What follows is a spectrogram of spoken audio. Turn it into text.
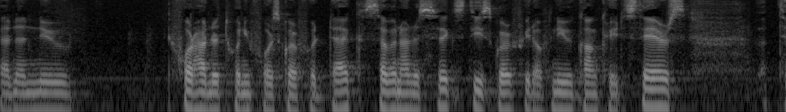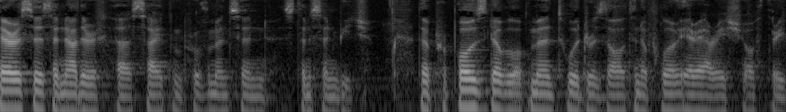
and a new 424 square foot deck, 760 square feet of new concrete stairs, terraces, and other uh, site improvements in Stinson Beach. The proposed development would result in a floor area ratio of 3%.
